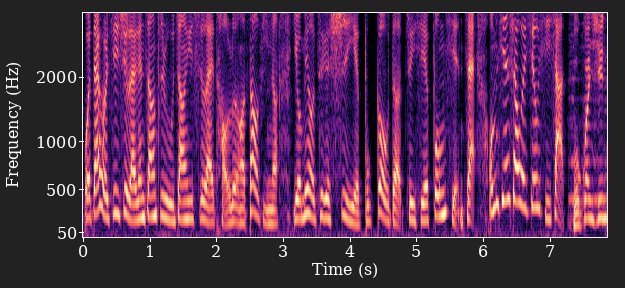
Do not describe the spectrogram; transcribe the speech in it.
我待会儿继续来跟张志如张医师来讨论啊，到底呢有没有这个视野不够的这些风险在？我们先稍微休息一下。我关心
